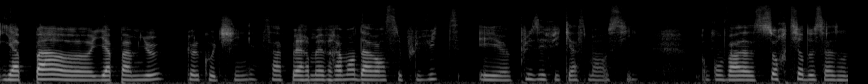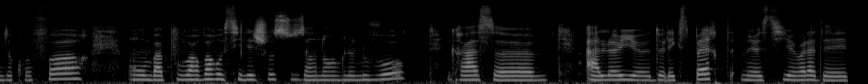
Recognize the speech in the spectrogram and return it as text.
il n'y a, pas, euh, a pas mieux que le coaching. Ça permet vraiment d'avancer plus vite et euh, plus efficacement aussi. Donc on va sortir de sa zone de confort, on va pouvoir voir aussi les choses sous un angle nouveau, grâce euh, à l'œil euh, de l'experte, mais aussi euh, voilà, des,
